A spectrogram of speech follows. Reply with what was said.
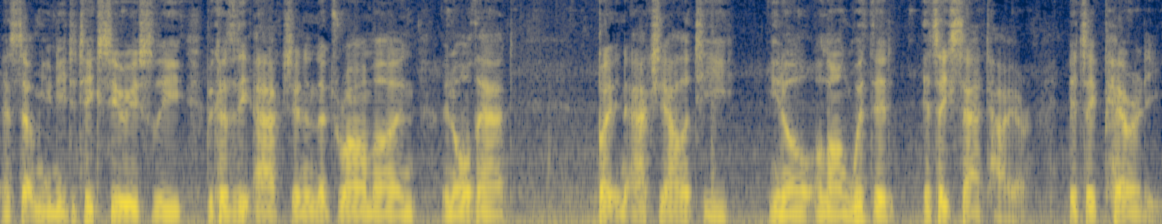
as something you need to take seriously because of the action and the drama and, and all that. But in actuality, you know, along with it, it's a satire, it's a parody,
